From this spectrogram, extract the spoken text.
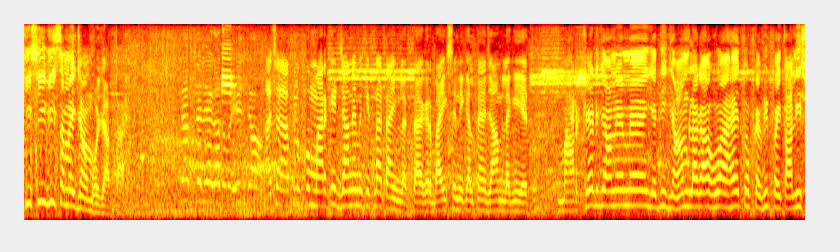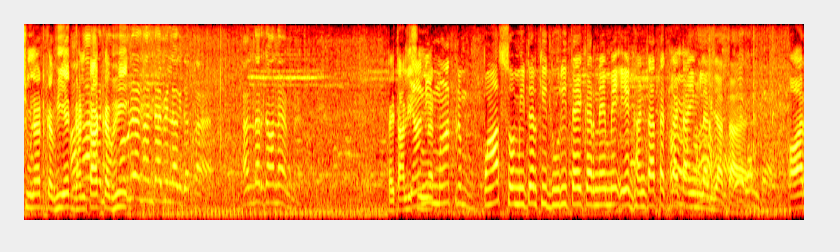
किसी भी समय जाम हो जाता है। अच्छा आप लोग को मार्केट जाने में कितना टाइम लगता है? अगर बाइक से निकलते हैं जाम लगी है तो? मार्केट जाने में यदि जाम लगा हुआ है तो कभी 45 मिनट कभी एक घंटा कभी घंटा भी लग जाता है अंदर जाने में। 45 यानी मिनट। मात्र 500 मीटर की दूरी तय करने में एक घंटा तक का टाइम लग जाता है। और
